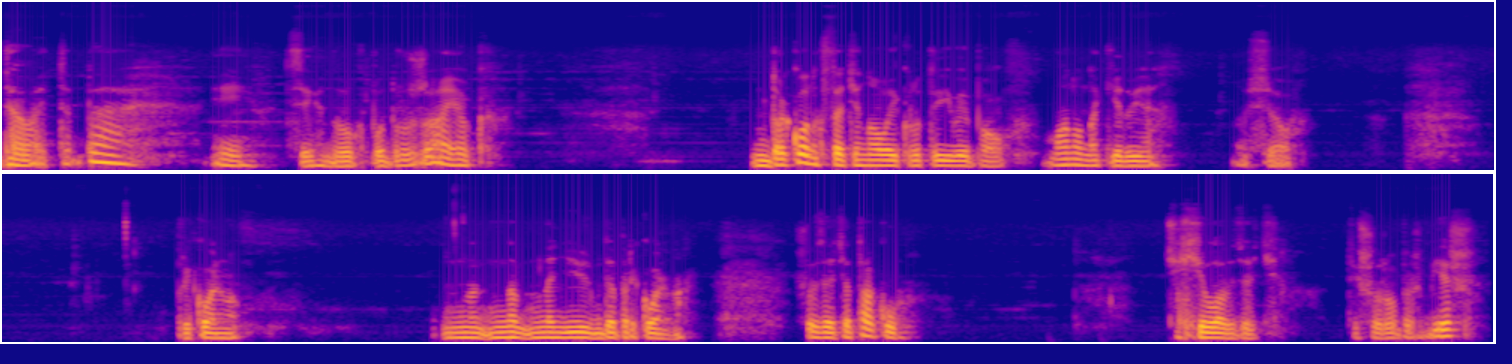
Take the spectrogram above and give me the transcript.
Давай тебе і цих двох подружайок. Дракон, кстати, новий крутий випав. Ману накидує. Ну все. Прикольно. Надіюсь, буде прикольно. Що взяти атаку? Чи хіла взяти? Ти що робиш? Б'єш?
